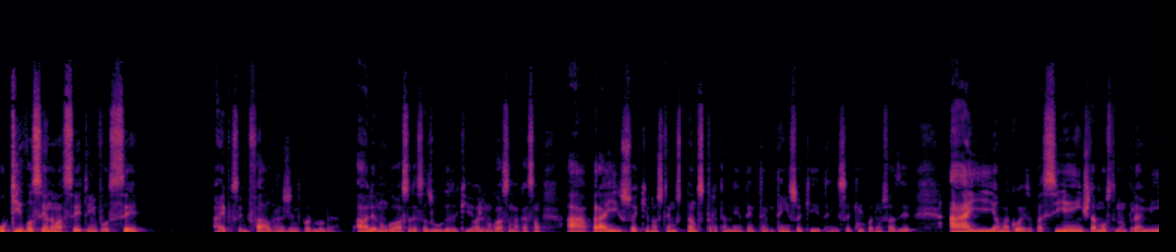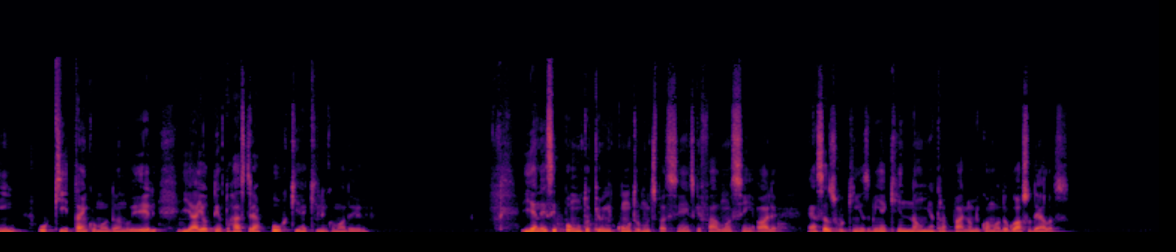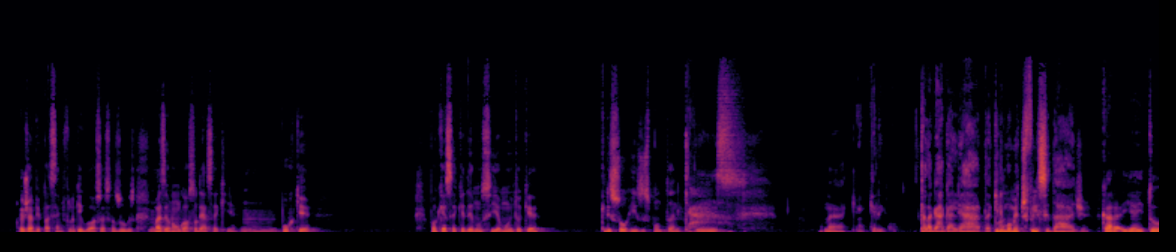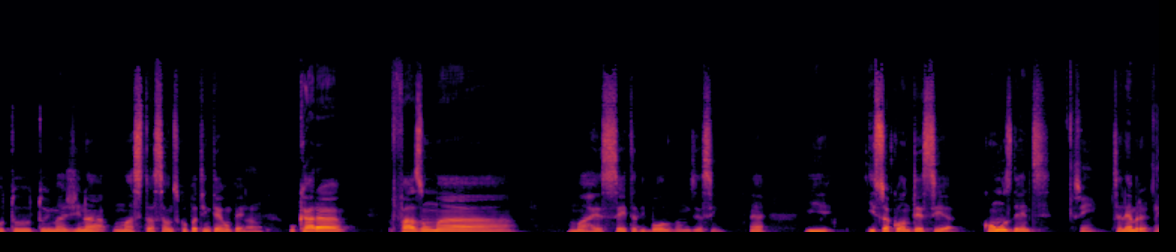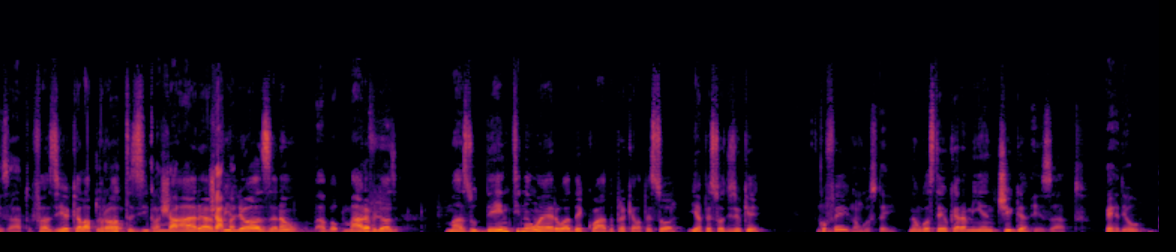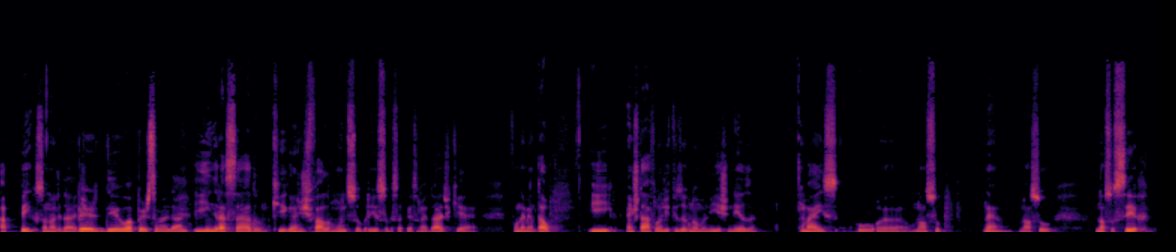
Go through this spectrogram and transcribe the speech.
O que você não aceita em você, aí você me fala. A gente pode mudar. Olha, eu não gosto dessas rugas aqui. Olha, eu não gosto da marcação. Ah, para isso aqui nós temos tantos tratamentos. Tem, tem, tem, isso aqui, tem isso aqui, podemos fazer. Aí é uma coisa. O paciente está mostrando para mim o que está incomodando ele. Uhum. E aí eu tento rastrear por que aquilo incomoda ele. E é nesse ponto que eu encontro muitos pacientes que falam assim: olha, essas ruguinhas bem aqui não me atrapalham, não me incomodam, eu gosto delas. Eu já vi paciente falando que gosta dessas rugas, uhum. mas eu não uhum. gosto dessa aqui. Uhum. Por quê? Porque essa aqui denuncia muito o quê? Aquele sorriso espontâneo. Isso. Né? Aquele, aquela gargalhada, aquele momento de felicidade. Cara, e aí tu, tu, tu imagina uma situação, desculpa te interromper. Não. O cara faz uma uma receita de bolo, vamos dizer assim, né? E isso acontecia com os dentes. Sim. Você lembra? Exato. Fazia aquela Tudo prótese Aquela chapa. maravilhosa. Não, a- maravilhosa. Mas o dente não era o adequado para aquela pessoa. E a pessoa dizia o quê? Ficou Hum, feio. Não gostei. Não gostei, eu quero a minha antiga. Exato. Perdeu a personalidade. Perdeu a personalidade. E engraçado que a gente fala muito sobre isso, sobre essa personalidade, que é fundamental. E a gente estava falando de fisiognomonia chinesa, mas o, o nosso, né, nosso, nosso ser,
